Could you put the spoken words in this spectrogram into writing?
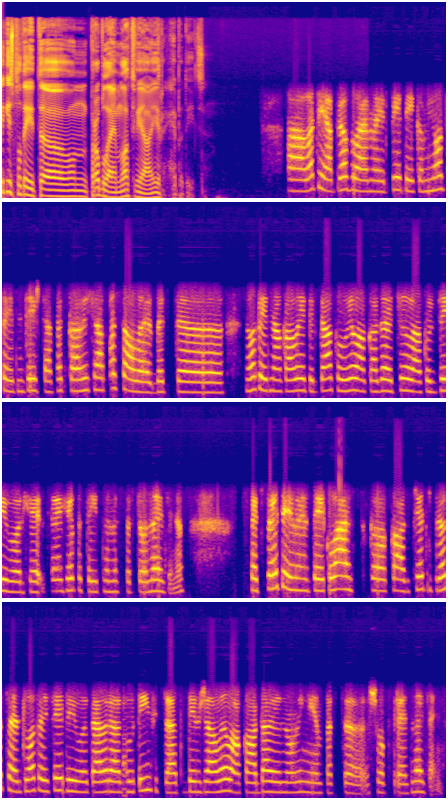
Cik izplatīta un problēma Latvijā ir hepatīts? Latvijā problēma ir pietiekami nopietna tieši tāpat kā visā pasaulē, bet uh, nopietnākā lieta ir tā, ka lielākā daļa cilvēku, kur dzīvo ar he C hepatītu, nemaz par to nezina. Pēc pētījumiem tiek lēsts, ka kādi 4% Latvijas iedzīvotāji varētu būt inficēti. Diemžēl lielākā daļa no viņiem pat uh, šo patreiz nezina.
